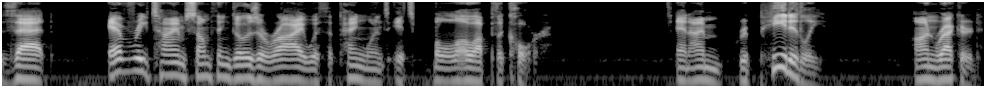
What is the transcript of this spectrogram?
that every time something goes awry with the Penguins, it's blow up the core. And I'm repeatedly on record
